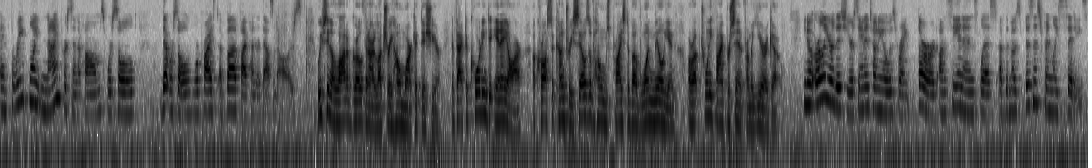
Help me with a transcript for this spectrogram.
And 3.9% of homes were sold that were sold were priced above $500,000. We've seen a lot of growth in our luxury home market this year. In fact, according to NAR, across the country, sales of homes priced above 1 million are up 25% from a year ago. You know, earlier this year, San Antonio was ranked third on CNN's list of the most business friendly cities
